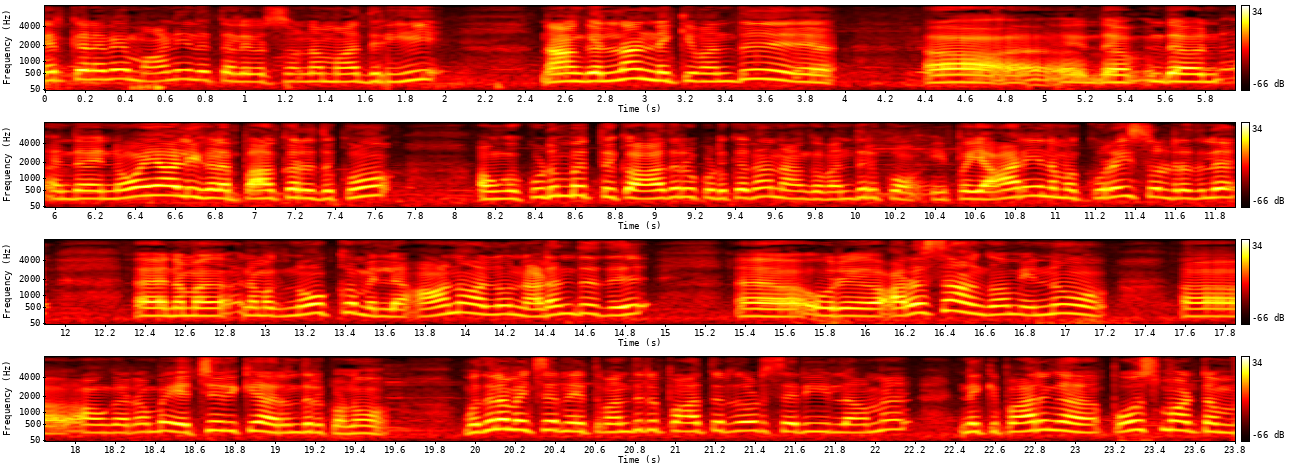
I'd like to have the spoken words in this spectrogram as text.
ஏற்கனவே மாநில தலைவர் சொன்ன மாதிரி நாங்கள் எல்லாம் இன்னைக்கு வந்து இந்த இந்த இந்த நோயாளிகளை பார்க்கறதுக்கும் அவங்க குடும்பத்துக்கு ஆதரவு கொடுக்க தான் நாங்கள் வந்திருக்கோம். இப்போ யாரையும் நம்ம குறை சொல்கிறதுல நம்ம நமக்கு நோக்கம் இல்லை. ஆனாலும் நடந்தது ஒரு அரசாங்கம் இன்னும் அவங்க ரொம்ப எச்சரிக்கையாக இருந்திருக்கணும். முதலமைச்சர் நேற்று வந்துட்டு பார்த்துறதோடு சரியில்லாமல் இன்னைக்கு பாருங்கள் போஸ்ட்மார்ட்டம்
